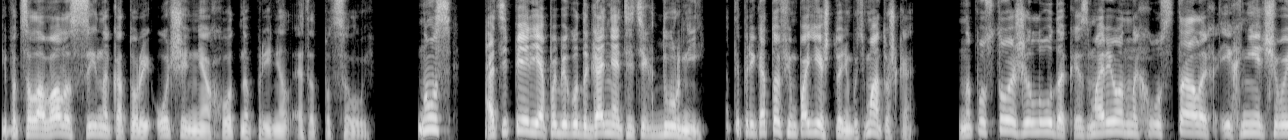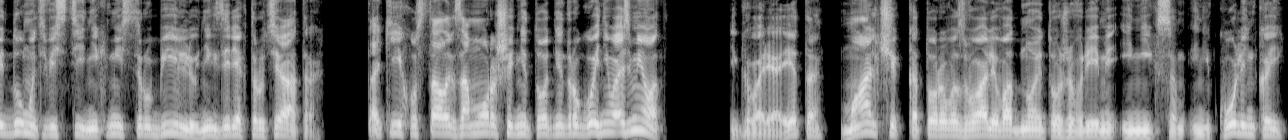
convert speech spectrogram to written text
и поцеловала сына, который очень неохотно принял этот поцелуй. «Ну-с, а теперь я побегу догонять этих дурней. А ты приготовь им поесть что-нибудь, матушка. На пустой желудок, изморенных и усталых, их нечего и думать вести ни к мистеру Биллю, ни к директору театра. Таких усталых заморышей ни тот, ни другой не возьмет». И говоря это, мальчик, которого звали в одно и то же время и Никсом, и Николенькой,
